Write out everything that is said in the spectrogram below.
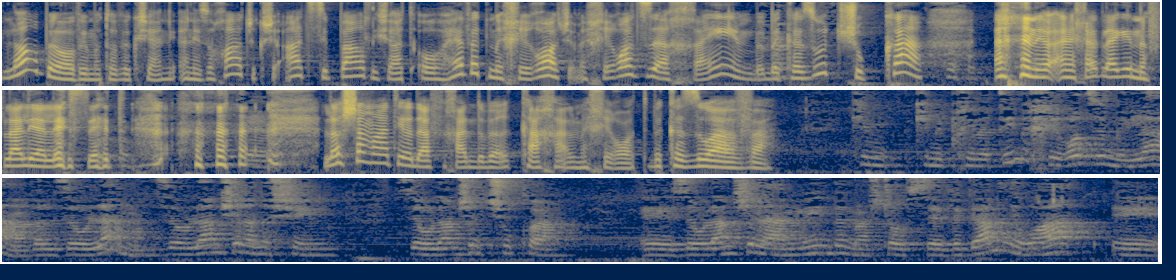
לא הרבה אוהבים אותו, ואני זוכרת שכשאת סיפרת לי שאת אוהבת מכירות, שמכירות זה החיים, ובכזו תשוקה, אני, אני חייבת להגיד, נפלה לי הלסת. לא שמעתי עוד אף אחד מדבר ככה על מכירות, בכזו אהבה. זה עולם, של אנשים, זה עולם של תשוקה, אה, זה עולם של להאמין במה שאתה עושה, וגם אני רואה... אה,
